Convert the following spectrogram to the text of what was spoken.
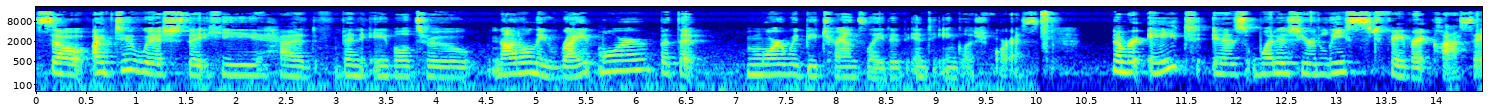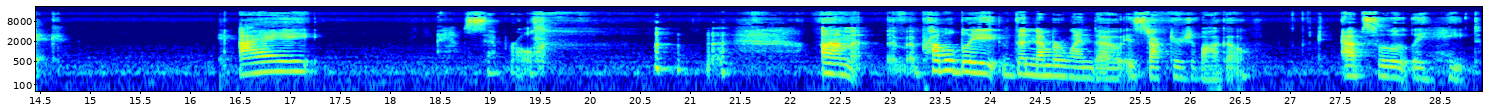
So I do wish that he had been able to not only write more, but that more would be translated into English for us. Number eight is what is your least favorite classic? I, I have several. um, probably the number one though is Dr. Zhivago. I absolutely hate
